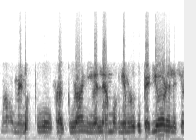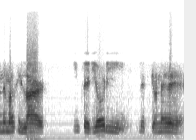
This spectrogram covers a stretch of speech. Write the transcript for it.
más o menos. Tuvo fracturas a nivel de ambos miembros superiores, lesión de maxilar inferior y lesiones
